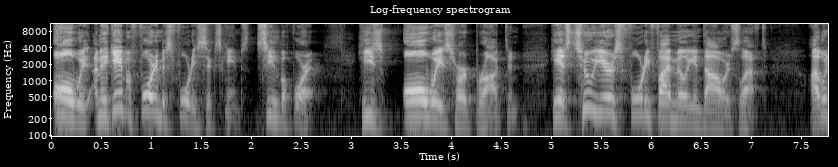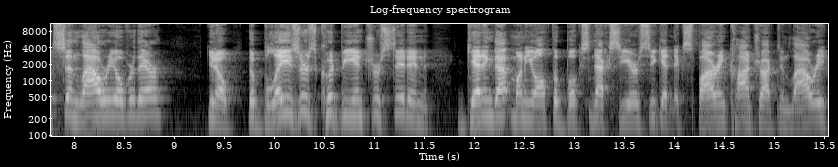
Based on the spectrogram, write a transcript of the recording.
always I mean the game before he missed 46 games. Season before it. He's always hurt Brogdon. He has two years, $45 million left. I would send Lowry over there. You know, the Blazers could be interested in getting that money off the books next year so you get an expiring contract in Lowry,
